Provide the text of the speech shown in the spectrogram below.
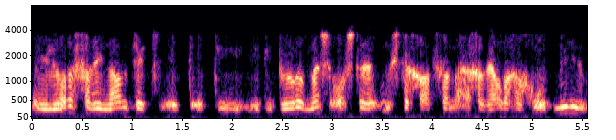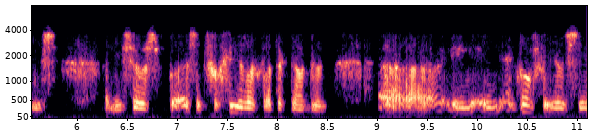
in die noorde van die land het het, het die het die boere mis ooste oeste gehad van 'n geweldige groot mielieoes en dis so is dit vergeeflik wat ek nou doen. Uh en en ek wil vir jou sê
